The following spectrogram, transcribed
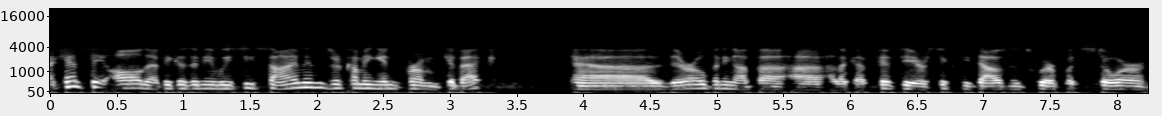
I can't say all that because I mean we see Simons are coming in from Quebec. Uh, they're opening up a, a like a fifty or sixty thousand square foot store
